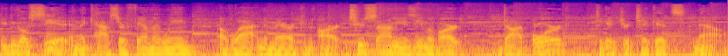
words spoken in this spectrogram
you can go see it in the Kasser Family Wing of Latin American Art. TucsonMuseumofArt.org to get your tickets now.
